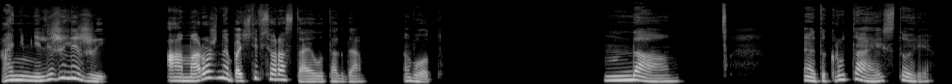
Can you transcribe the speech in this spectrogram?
Они мне лежи-лежи. А мороженое почти все растаяло тогда. Вот. Да, это крутая история.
